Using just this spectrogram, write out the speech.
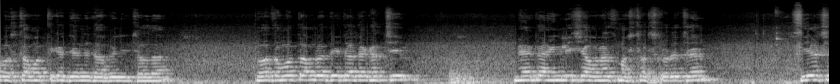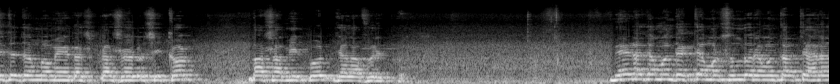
অবস্থা আমার থেকে জেনে যাবেন ইনশাল্লাহ। প্রথমত আমরা যেটা দেখাচ্ছি, মেয়েটা ইংলিশে অনার্স মাস্টার্স করেছেন। ছিয়াশিতে জন্ম, মেয়েটা পেশা হলো শিক্ষক, বাসা মিরপুর, জেলা ফরিদপুর। মেয়েটা যেমন দেখতে এমন সুন্দর, এমন তার চেহারা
